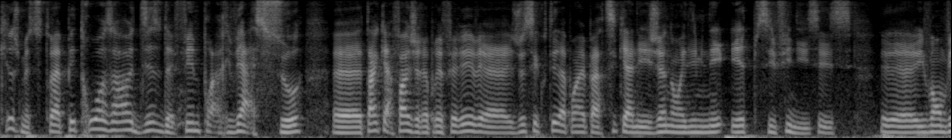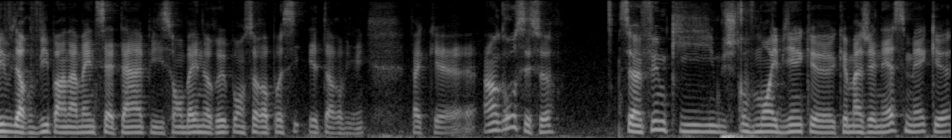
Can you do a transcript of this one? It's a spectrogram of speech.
Chris, je me suis trappé 3h10 de film pour arriver à ça. Euh, tant qu'à faire, j'aurais préféré euh, juste écouter la première partie quand les jeunes ont éliminé Hit, puis c'est fini. Euh, ils vont vivre leur vie pendant 27 ans, puis ils sont bien heureux, puis on saura pas si Hit revient. Fait que, en gros, c'est ça. C'est un film qui je trouve moins bien que, que ma jeunesse, mais que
